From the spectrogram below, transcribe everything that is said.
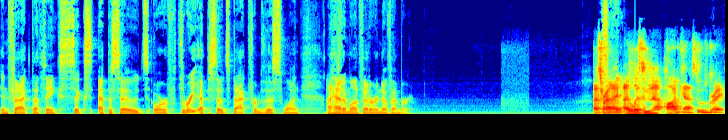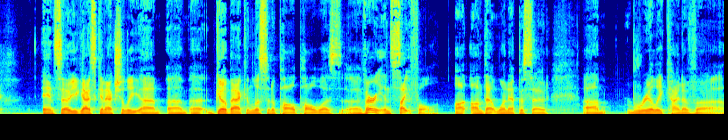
In fact, I think six episodes or three episodes back from this one, I had him on Veteran November. That's right. I, I listened to that podcast. It was great. And so you guys can actually um, um, uh, go back and listen to Paul. Paul was uh, very insightful on, on, that one episode. Um, really kind of, uh,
